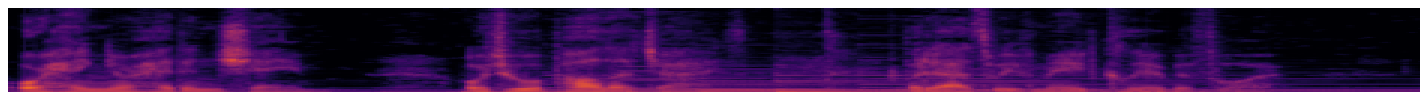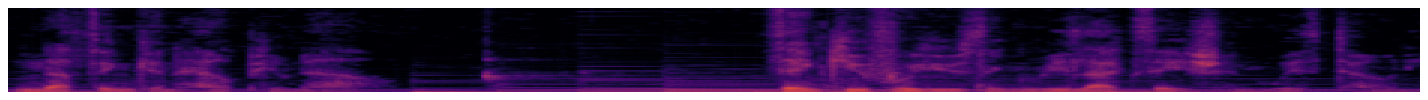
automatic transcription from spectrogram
or hang your head in shame, or to apologize, but as we've made clear before, nothing can help you now. Thank you for using relaxation with Tony.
